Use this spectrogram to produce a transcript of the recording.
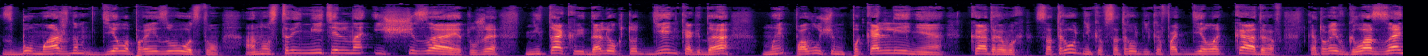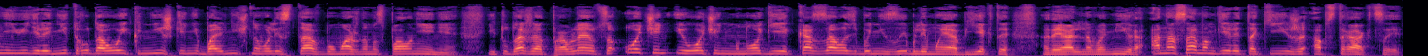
с бумажным делопроизводством. Оно стремительно исчезает. Уже не так и далек тот день, когда мы получим поколение кадровых сотрудников, сотрудников отдела кадров, которые в глаза не видели ни трудовой книжки, ни больничного листа в бумажном исполнении. И туда же отправляются очень и очень многие, казалось бы, незыблемые объекты реального мира, а на самом деле такие же абстракции.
